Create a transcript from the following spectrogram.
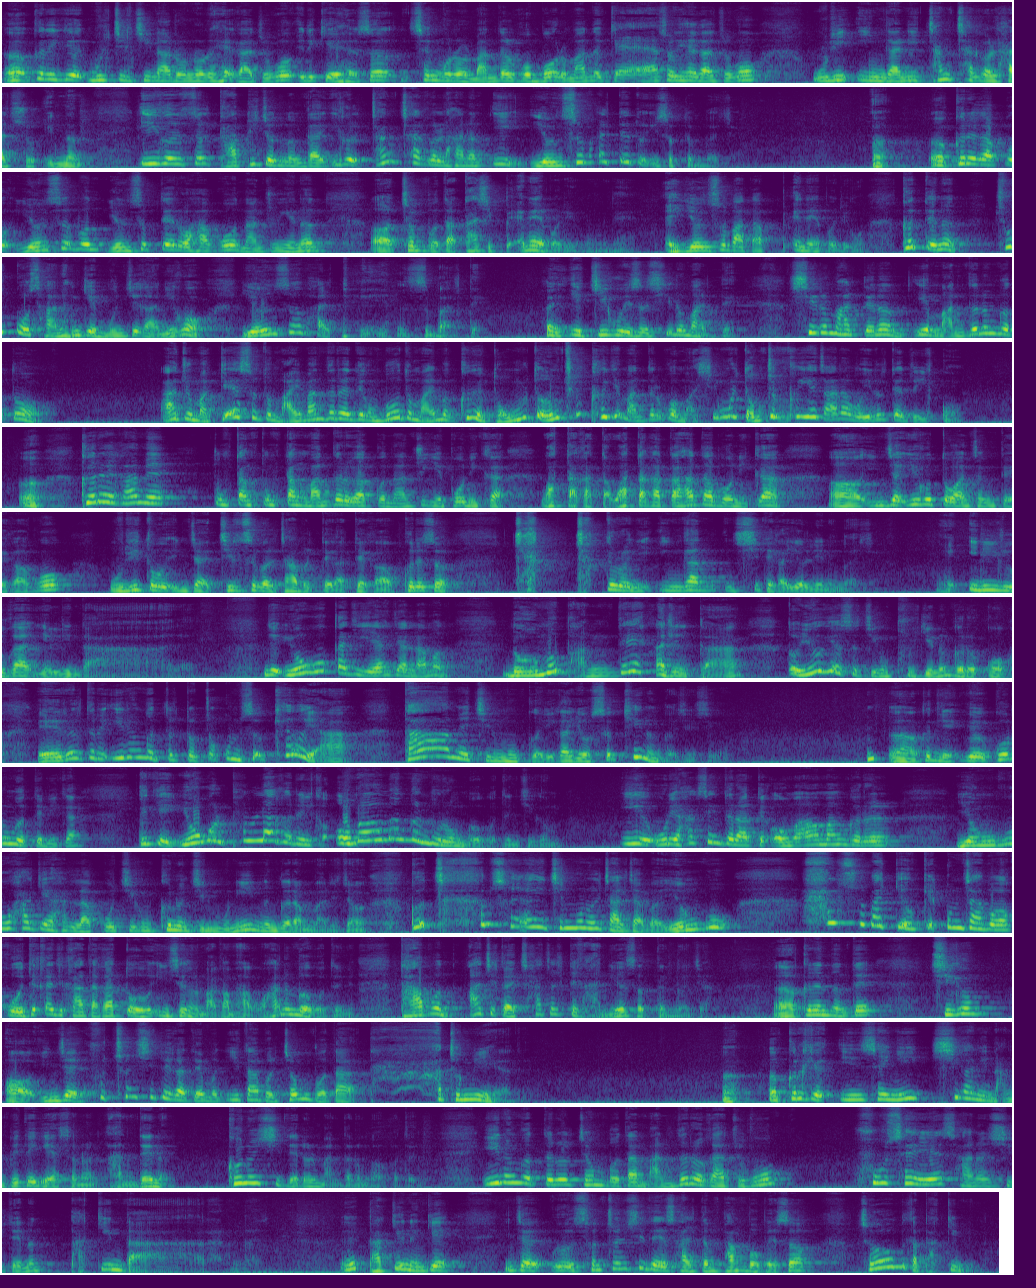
어, 그러게 물질 진화론으로 해가지고 이렇게 해서 생물을 만들고 뭐를 만들고 계속 해가지고 우리 인간이 장착을 할 수 있는 이것을 다 빚었는가 이걸 장착을 하는 이 연습할 때도 있었던 거죠. 어, 어, 그래갖고 연습은 연습대로 하고 나중에는 어, 전부 다 다시 빼내버리고 네. 에, 연습하다 빼내버리고. 그때는 죽고 사는 게 문제가 아니고 연습할 때 연습할 때. 이 지구에서 실험할 때. 실험할 때는 이 만드는 것도 아주 막 깨서도 많이 만들어야 되고 뭐도 많이 만 그냥 동물도 엄청 크게 만들고 막 식물도 엄청 크게 자라고 이럴 때도 있고. 어 그래 가면 뚱땅뚱땅 만들어 갖고 나중에 보니까 왔다 갔다 왔다 갔다 하다 보니까 어 이제 이것도 완성돼 가고 우리도 이제 질석을 잡을 때가 돼 가고 그래서 착착 들어온 인간 시대가 열리는 거죠. 예, 인류가 열린다. 이제 요거까지 이야기하려면 너무 방대하니까 또 여기에서 지금 풀기는 그렇고 예를 들어 이런 것들도 조금 섞여야 다음에 질문거리가 요 섞이는 거죠 지금. 어 근데 요 그런 것들이니까 근데 요걸 풀라 그러니까 어마어마한 걸 물은 거거든 지금. 이게 우리 학생들한테 어마어마한 거를 연구하게 하려고 지금 그런 질문이 있는 거란 말이죠. 그 참 서양이 질문을 잘 잡아요. 연구 할 수밖에 없게끔 잡아갖고 어디까지 가다가 또 인생을 마감하고 하는 거거든요. 답은 아직까지 찾을 때가 아니었었던 거죠. 어, 그랬는데 지금 어, 이제 후천 시대가 되면 이 답을 전부 다, 다 정리해야 돼. 어, 어, 그렇게 인생이 시간이 낭비되게 해서는 안 되는 그런 시대를 만드는 거거든요. 이런 것들을 전부 다 만들어 가지고 후세에 사는 시대는 바뀐다라는 거죠. 예? 바뀌는 게 이제 그 선천 시대에 살던 방법에서 전부 다 바뀝니다.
